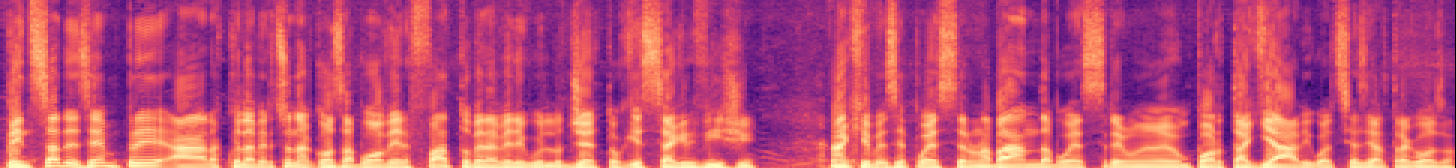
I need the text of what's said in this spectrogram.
pensate sempre a quella persona cosa può aver fatto per avere quell'oggetto, che sacrifici. Anche se può essere una panda, può essere un, un portachiavi, qualsiasi altra cosa.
